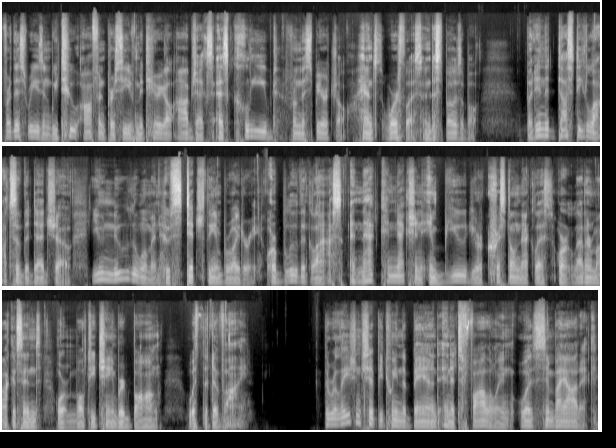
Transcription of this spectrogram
For this reason, we too often perceive material objects as cleaved from the spiritual, hence worthless and disposable. But in the dusty lots of the Dead Show, you knew the woman who stitched the embroidery or blew the glass, and that connection imbued your crystal necklace or leather moccasins or multi chambered bong with the divine. The relationship between the band and its following was symbiotic.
